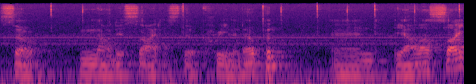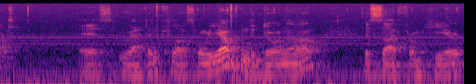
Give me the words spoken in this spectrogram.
So now this side is still green and open, and the other side is red and closed. When we open the door now, this side from here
